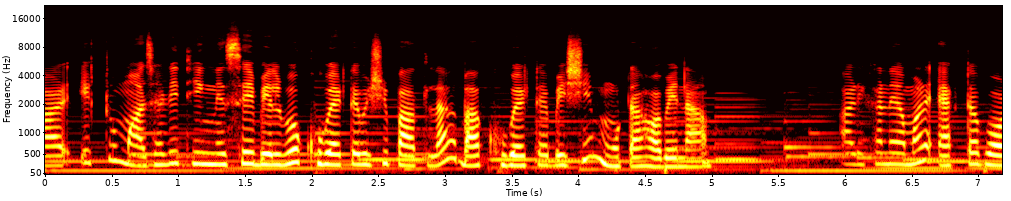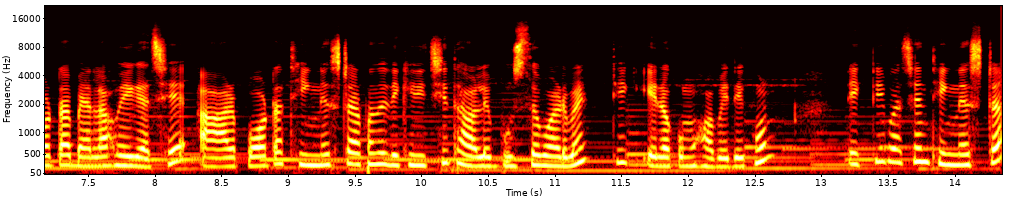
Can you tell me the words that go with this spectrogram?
আর একটু মাঝারি থিকনেসে বেলবো, খুব একটা বেশি পাতলা বা খুব একটা বেশি মোটা হবে না। আর এখানে আমার একটা পরোটা বেলা হয়ে গেছে, আর পরোটা থিকনেসটা আপনাদের দেখিয়ে দিচ্ছি, তাহলে বুঝতে পারবেন ঠিক এরকম হবে। দেখুন, দেখতেই পাচ্ছেন থিকনেসটা?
